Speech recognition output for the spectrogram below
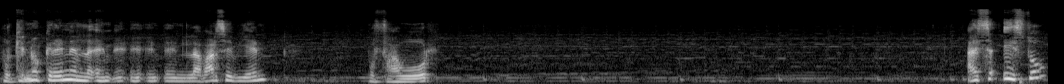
porque no creen en lavarse bien. Por favor. Esto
